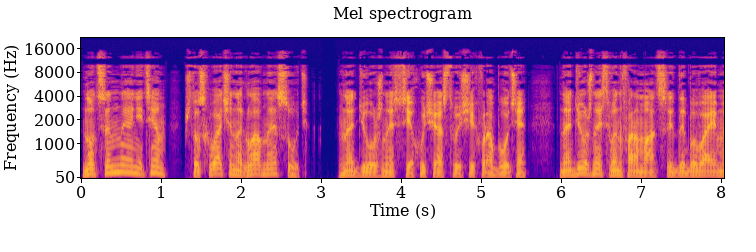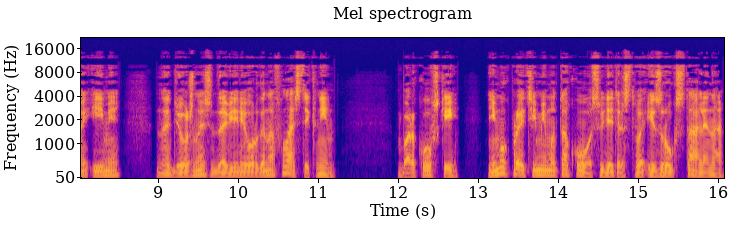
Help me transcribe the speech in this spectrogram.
Но ценны они тем, что схвачена главная суть — надежность всех участвующих в работе, надежность в информации, добываемой ими, надежность в доверии органов власти к ним. Барковский не мог пройти мимо такого свидетельства из рук Сталина.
